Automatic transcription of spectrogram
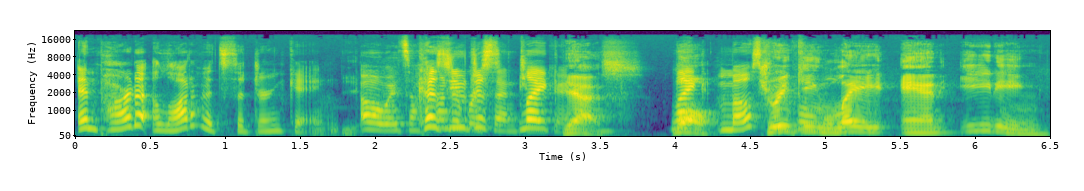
and part of a lot of it's the drinking. Oh, it's 'Cause you just, percent like- Yes. Like, well, most drinking people- late and eating.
